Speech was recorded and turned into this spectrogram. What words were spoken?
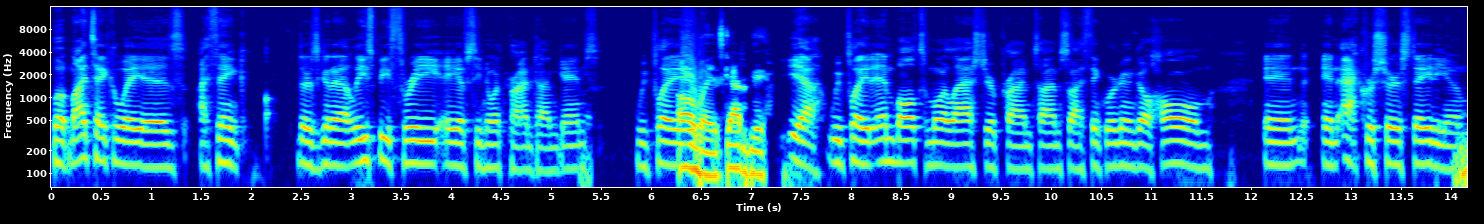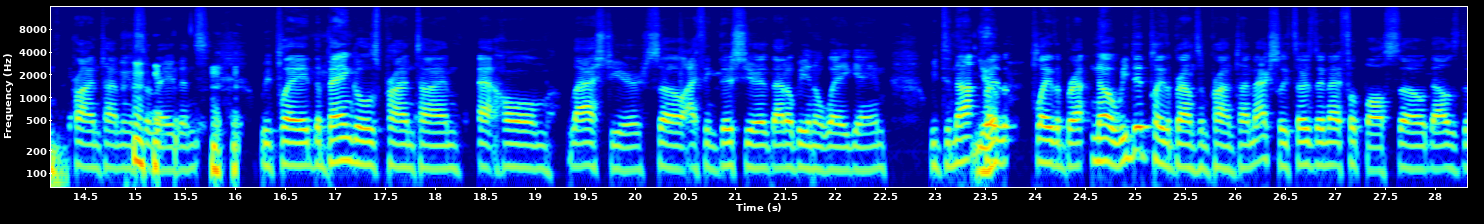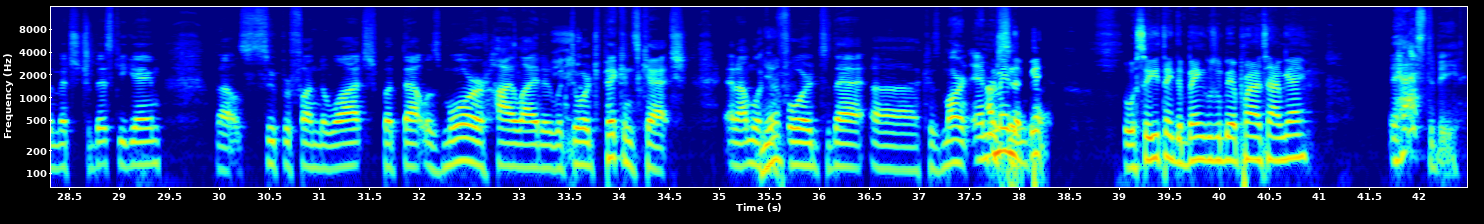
but my takeaway is I think there's going to at least be three AFC North primetime games. We played always got to be. Yeah, we played in Baltimore last year primetime, so I think we're going to go home in in Acrisure Stadium primetime against the Ravens. we played the Bengals primetime at home last year, so I think this year that'll be an away game. We did not yep. play the, play the Brown. No, we did play the Browns in primetime actually Thursday night football. So that was the Mitch Trubisky game. That was super fun to watch, but that was more highlighted with George Pickens' catch, and I'm looking forward to that because uh, Martin Emerson. I mean, the, so you think the Bengals will be a prime time game? It has to be.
